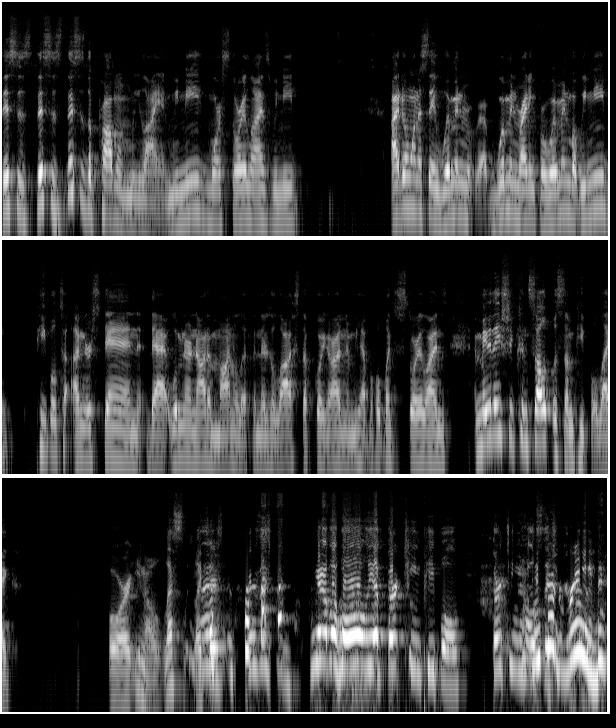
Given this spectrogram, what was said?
this is this is this is the problem we lie in. We need more storylines. We need. I don't want to say women uh, women writing for women, but we need people to understand that women are not a monolith and there's a lot of stuff going on and we have a whole bunch of storylines and maybe they should consult with some people like or you know Leslie like there's, there's this, we have a whole we have 13 people 13 you hosts that should read.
